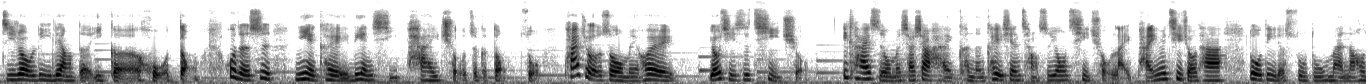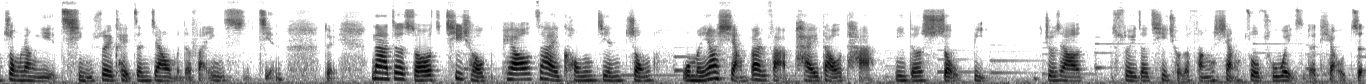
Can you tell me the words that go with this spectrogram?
肌肉力量的一个活动，或者是你也可以练习拍球这个动作。拍球的时候，我们也会，尤其是气球。一开始，我们小小孩可能可以先尝试用气球来拍，因为气球它落地的速度慢，然后重量也轻，所以可以增加我们的反应时间。对，那这时候气球飘在空间中，我们要想办法拍到它。你的手臂就是要随着气球的方向做出位置的调整。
